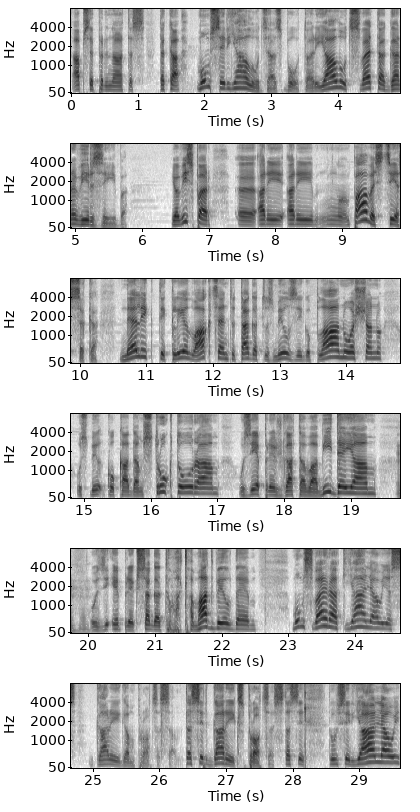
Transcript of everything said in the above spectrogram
apstiprinātas, tā kā mums ir jālūdzās būt, arī jālūdz svētā gara virzība, jo vispār eh, arī, arī mm, pāvests iesaka, nelikt tik lielu akcentu tagad uz milzīgu plānošanu, uz kaut kādām struktūrām, uz iepriekš gatavām idejām, uh mhm. -huh. uz iepriekš sagatavotām atbildēm. Mums vairāk jāļaujas garīgam procesam. Tas ir garīgs process. Tas ir, mums ir jāļauj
